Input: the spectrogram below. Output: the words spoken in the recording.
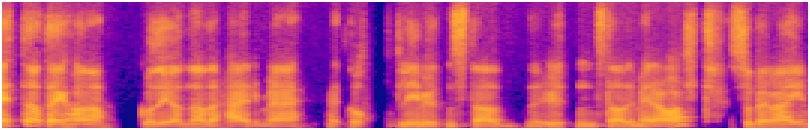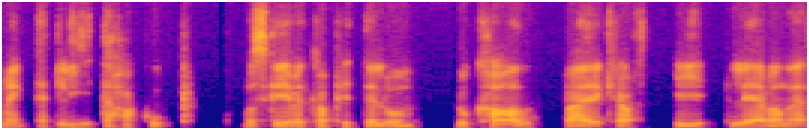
Etter at jeg har gått gjennom det her med et godt liv uten, stad, uten stadig mer av alt, så beveger jeg meg et lite hakk opp og skrive et kapittel om lokal bærekraft i levende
